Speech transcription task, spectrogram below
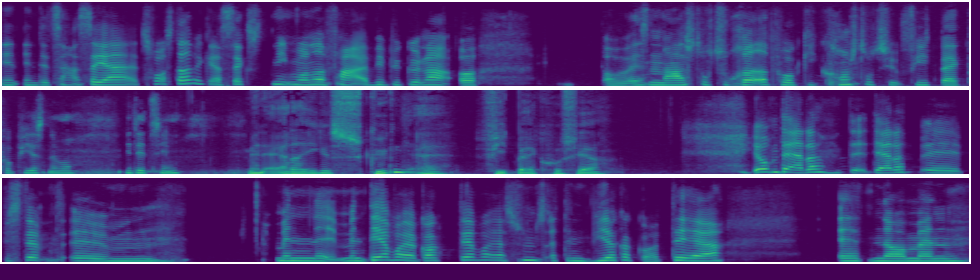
end, end det tager. Så jeg tror stadigvæk, at jeg er 6-9 måneder fra, at vi begynder at, og være sådan meget struktureret på at give konstruktiv feedback på peersniveau i det team. Men er der ikke skyggen af feedback hos jer? Jo, men det er der. Det, det er der øh, bestemt. Øhm, men, øh, men der, hvor jeg godt, der, hvor jeg synes, at den virker godt, det er, at når man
